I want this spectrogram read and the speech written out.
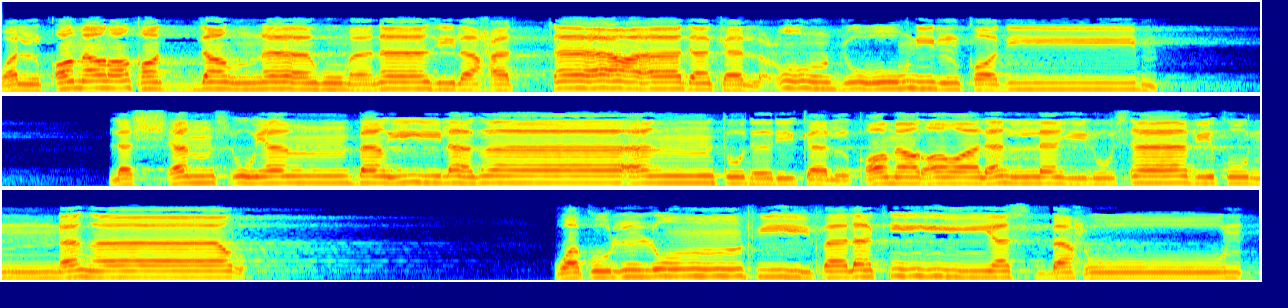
وَالْقَمَرَ قَدَّرْنَاهُ مَنَازِلَ حَتَّى عَادَ كَالْعُرْجُونِ الْقَدِيمِ. لا الشمس ينبغي لها أن تدرك القمر ولا الليل سابق النهار. وَكُلٌّ فِي فَلَكٍ يَسْبَحُونَ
